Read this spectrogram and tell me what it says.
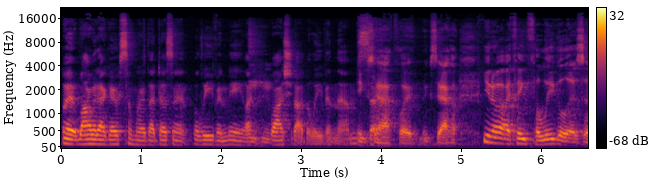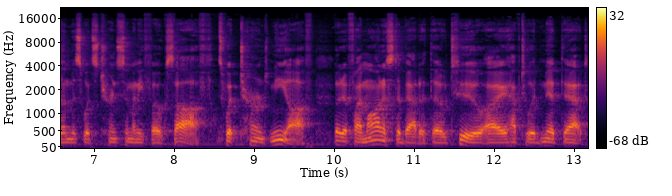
But why would I go somewhere that doesn't believe in me? Like, mm-hmm. why should I believe in them? Exactly, so. exactly. You know, I think the legalism is what's turned so many folks off. It's what turned me off. But if I'm honest about it, though, too, I have to admit that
